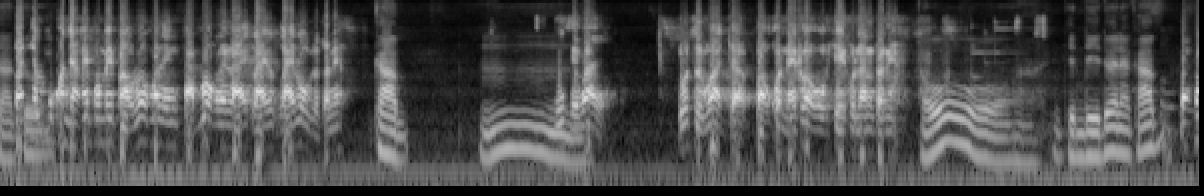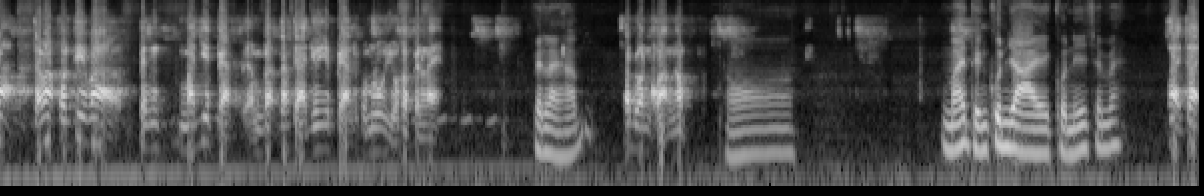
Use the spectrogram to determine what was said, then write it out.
สาตอนธุนี้มีคนอยากให้ผมไปเป่าโรคมะเร็งตับโรคอะไรหลายหลายหลายโรคอยู่ตอนเนี้ยครับ อืมรู้สึกว่า รู้สึกว่าจะเป่าคนไหนก็โอเคคนนั้นตอนเนี้ยโอ้ยินดีด้วยนะครับแต่ว่าแต่ว่าคนที่ว่าเป็นมายี่แปดตั้งแต่อายุยี่แปดผมรู้อยู่เขาเป็นอะไร เป็นไรครับเขาโดนขวางครับอ๋อหมายถึงคุณยายคนนี้ใช่ไหมใช่ใช่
